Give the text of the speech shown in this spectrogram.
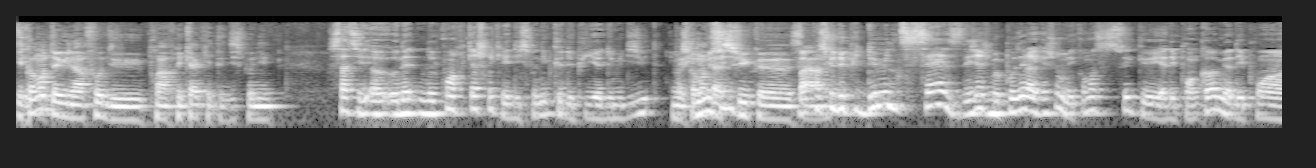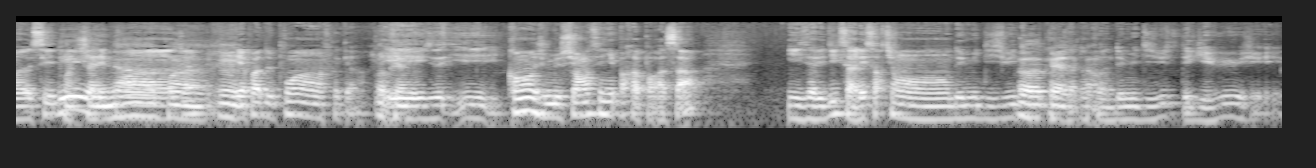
Et, comment tu as eu l'info du Point Africa qui était disponible? Ça, c'est euh, le point Africa, je crois qu'il est disponible que depuis 2018. Euh, mais comment t'as su que ça... Bah, parce que depuis 2016, déjà, je me posais la question, mais comment ça se fait qu'il y a des points com, il y a des points euh, CD, il y a des points, il n'y a pas de points Africa. Et, quand je me suis renseigné par rapport à ça, ils avaient dit que ça allait sortir en 2018. donc en 2018, dès que j'ai vu, j'ai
